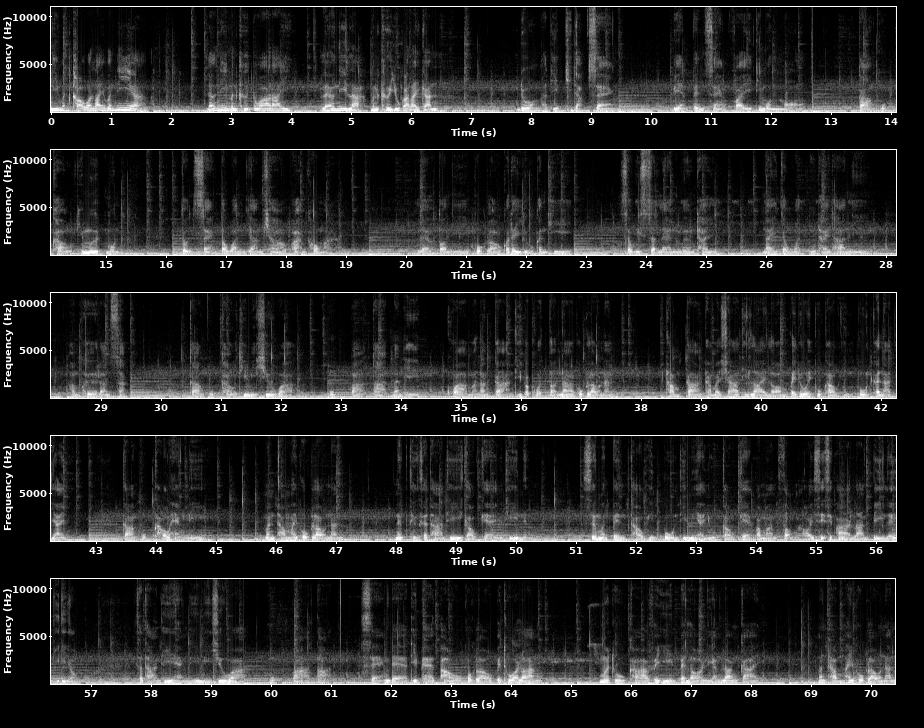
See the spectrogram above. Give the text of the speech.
นี่มันเขาอะไรวะเนี่ย แล้วนี่มันคือตัวอะไร แล้วนี่ล่ะ มันคือยุคอะไรกัน ดวงอาทิตย์ที่ดับแสง เปลี่ยนเป็นแสงไฟที่หม่นหมอง กลางหุบเขาที่มืดมนจนแสงตะวันยามเช้าผ่านเข้ามา แล้วตอนนี้พวกเราก็ได้อยู่กันที่ สวิตเซอร์แลนด์เมืองไทย ในจังหวัดอุทัยธานีอำเภอลานสัก กลางหุบเขาที่มีชื่อว่า หุบป่าตาดนั่นเอง ความอลังการที่ปรากฏต่อหน้าพวกเรานั้นท่ามกลางธรรมชาติที่ลายล้อมไปด้วยภูเขาหินปูนขนาดใหญ่ กลางหุบเขาแห่งนี้ มันทำให้พวกเรานั้น นึกถึงสถานที่เก่าแก่อยู่ที่หนึ่ง ซึ่งมันเป็นเขาหินปูนที่มีอายุเก่าแก่ประมาณ 245 ล้านปีเลยทีเดียว สถานที่แห่งนี้มีชื่อว่า หุบป่าตาดแสงแดดที่แผดเผาพวกเราไปทั่วร่าง เมื่อถูกคาเฟอีนไปหล่อเลี้ยงร่างกาย มันทำให้พวกเรานั้น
